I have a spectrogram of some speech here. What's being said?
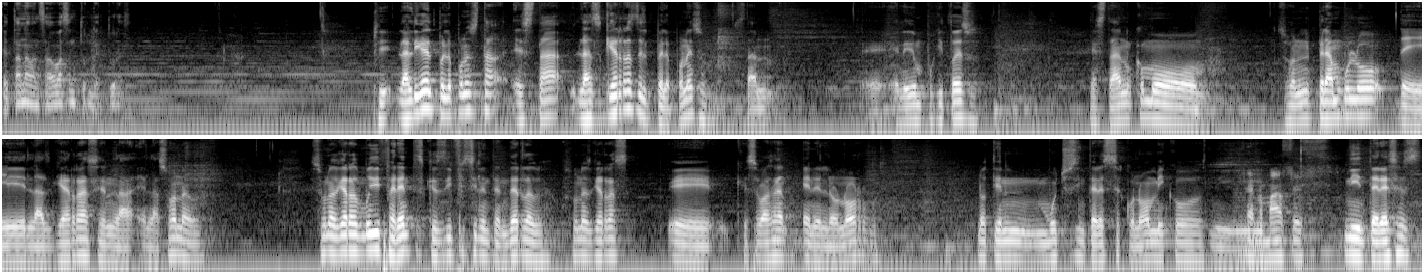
¿Qué tan avanzado vas en tus lecturas? Sí, la Liga del Peloponeso está, está las guerras del Peloponeso están, eh, he leído un poquito de eso, están como, son el preámbulo de las guerras en la, en la zona, güey. Son unas guerras muy diferentes que es difícil entenderlas, güey. Son unas guerras eh, que se basan en el honor, güey. No tienen muchos intereses económicos ni, O sea, nomás es. ni intereses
